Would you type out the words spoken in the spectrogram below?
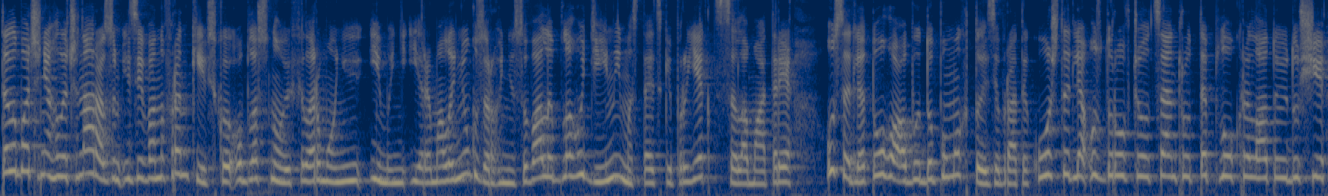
Телебачення Галичина разом із Івано-Франківською обласною філармонією імені Іри Маленюк зорганізували благодійний мистецький проєкт Сила матері. Усе для того, аби допомогти зібрати кошти для оздоровчого центру тепло крилатої душі,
